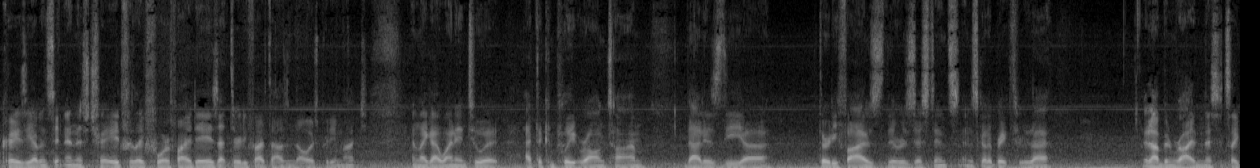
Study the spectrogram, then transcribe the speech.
Crazy. I've been sitting in this trade for like four or five days at $35,000 pretty much. And like I went into it at the complete wrong time. That is the uh, 35's the resistance, and it's got to break through that. And I've been riding this. It's like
